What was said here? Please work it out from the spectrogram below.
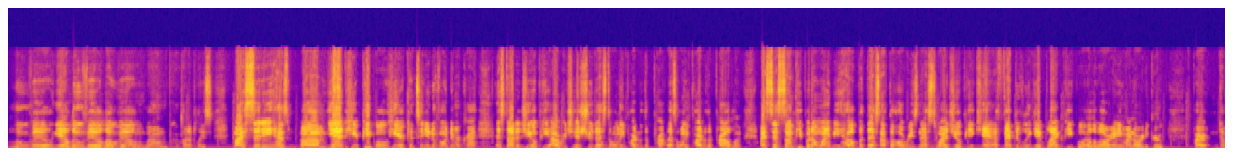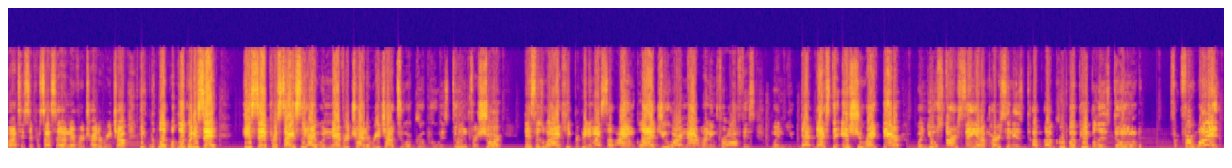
Louisville, yeah, Louisville, Lowville. Well, I don't call that place. My city has um yet here people here continue to vote Democrat. It's not a GOP outreach issue. That's the only part of the pro- that's only part of the problem. I said some people don't want to be helped, but that's not the whole reason as to why GOP can't effectively get Black people, LOL, or any minority group. Part Devontae said precisely. I'll never try to reach out. He, look, look what he said. He said precisely. I will never try to reach out to a group who is doomed for sure. This is why I keep repeating myself. I am glad you are not running for office. When you, that that's the issue right there. When you start saying a person is a, a group of people is doomed, for, for what?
